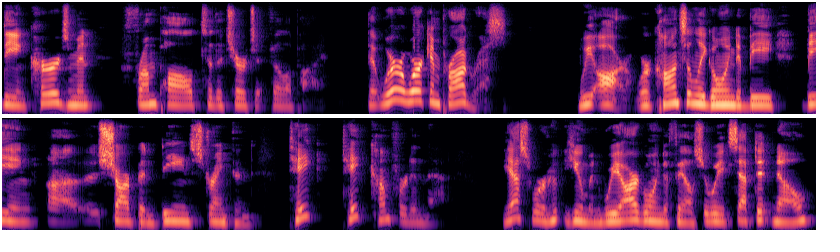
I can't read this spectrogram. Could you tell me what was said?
the encouragement from Paul to the church at Philippi that we're a work in progress. We are. We're constantly going to be being uh, sharpened, being strengthened. Take take comfort in that. Yes, we're human. We are going to fail. Should we accept it? No.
